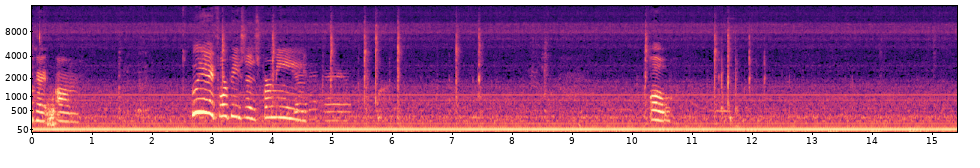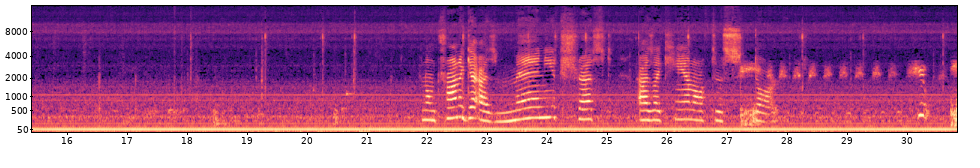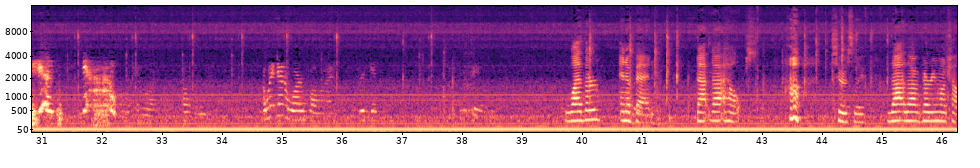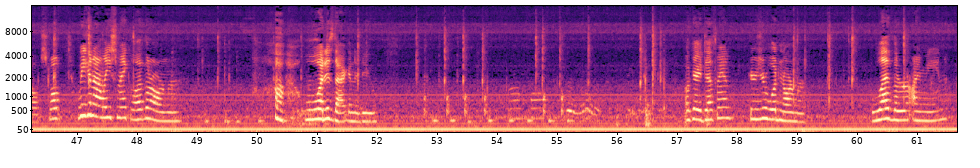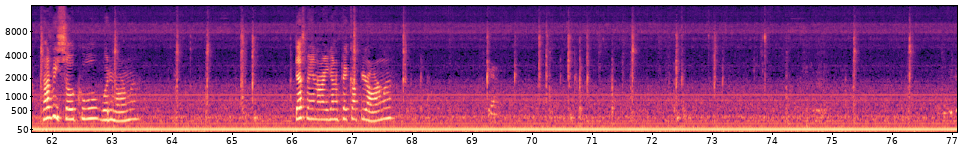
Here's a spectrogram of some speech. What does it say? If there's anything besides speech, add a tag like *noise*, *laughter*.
okay. Um. Ooh, yay! Four pieces for me. Oh. And I'm trying to get as many chests as I can off to start. Shoot! Shoot! No! I went down a waterfall and I freaking. Leather and a bed. That that helps. *laughs* Seriously. That that very much helps. Well, we can at least make leather armor. *laughs* what is that gonna do? Okay, Deathman, here's your wooden armor. Leather, I mean. That'd be so cool, wooden armor. Deathman, are you gonna pick up your armor? Yeah.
